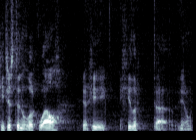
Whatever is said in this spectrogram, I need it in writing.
He just didn't look well. He, he looked, uh, you know,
